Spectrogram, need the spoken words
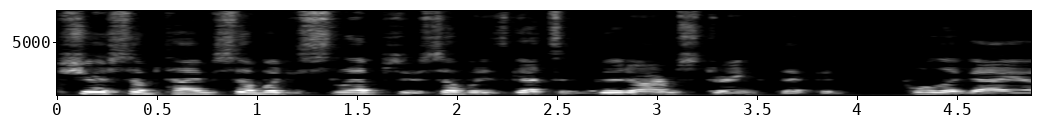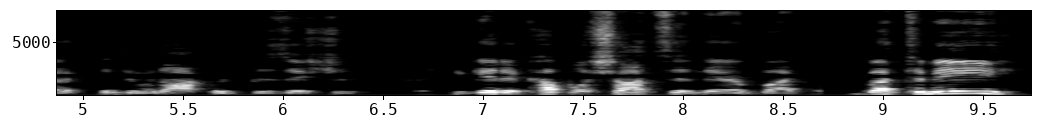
Sure, sometimes somebody slips or somebody's got some good arm strength that could pull a guy uh, into an awkward position and get a couple of shots in there. But but to me,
